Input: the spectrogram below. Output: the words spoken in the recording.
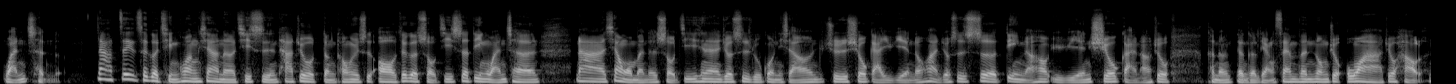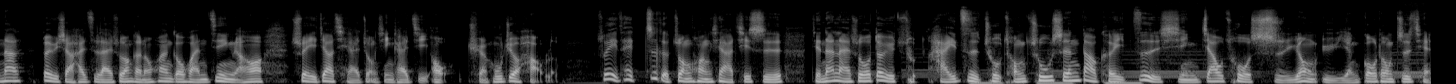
完成了。那在这个情况下呢，其实它就等同于是哦，这个手机设定完成。那像我们的手机现在就是，如果你想要就是修改语言的话，你就是设定，然后语言修改，然后就可能等个两三分钟就哇就好了。那对于小孩子来说，可能换个环境，然后睡一觉起来重新开机哦，全部就好了。所以在这个状况下，其实简单来说，对于出孩子出从出生到可以自行交错使用语言沟通之前，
